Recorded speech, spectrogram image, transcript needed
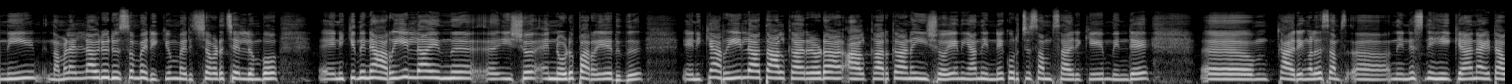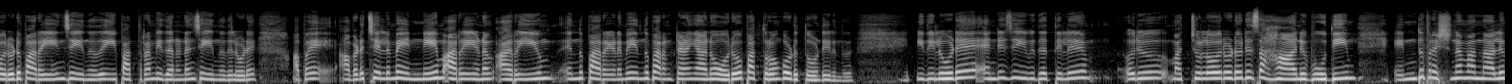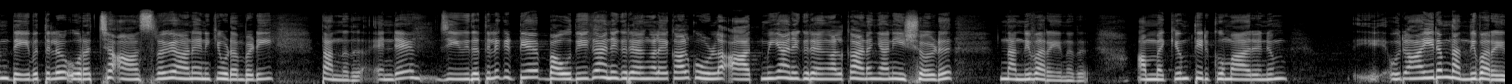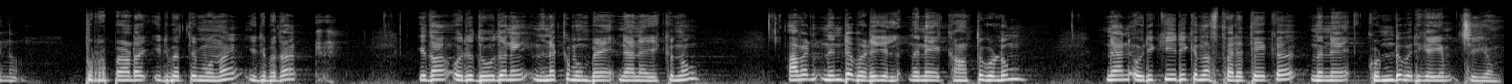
നീ നമ്മളെല്ലാവരും ഒരു ദിവസം മരിക്കും മരിച്ച് അവിടെ ചെല്ലുമ്പോൾ എനിക്ക് നിന്നെ അറിയില്ല എന്ന് ഈശോ എന്നോട് പറയരുത്. എനിക്കറിയില്ലാത്ത ആൾക്കാരോട് ആൾക്കാർക്കാണ് ഈശോയെ ഞാൻ നിന്നെക്കുറിച്ച് സംസാരിക്കുകയും നിന്റെ കാര്യങ്ങൾ നിന്നെ സ്നേഹിക്കാനായിട്ട് അവരോട് പറയുകയും ചെയ്യുന്നത് ഈ പത്രം വിതരണം ചെയ്യുന്നതിലൂടെ. അപ്പോൾ അവിടെ ചെല്ലുമ്പോൾ എന്നെയും അറിയണം അറിയും എന്ന് പറയണമേ എന്ന് പറഞ്ഞിട്ടാണ് ഞാൻ ഓരോ പത്രവും കൊടുത്തുകൊണ്ടിരുന്നത് ഇതിലൂടെ എന്റെ ജീവിതത്തിൽ ഒരു മറ്റുള്ളവരോടൊരു സഹാനുഭൂതിയും എന്ത് പ്രശ്നം വന്നാലും ദൈവത്തിൽ ഉറച്ച ആശ്രയമാണ് എനിക്ക് ഉടമ്പടി തന്നത്. എന്റെ ജീവിതത്തിൽ കിട്ടിയ ഭൗതിക അനുഗ്രഹങ്ങളെക്കാൾ കൂടുതൽ ആത്മീയ അനുഗ്രഹങ്ങൾക്കാണ് ഞാൻ ഈശോയോട് നന്ദി പറയുന്നത്. അമ്മയ്ക്കും തിരുക്കുമാരനും ഒരായിരം നന്ദി പറയുന്നു. പുറപ്പാട് ഇരുപത്തിമൂന്ന് ഇരുപത്. ഇതാ ഒരു ദൂതനെ നിനക്ക് മുമ്പേ ഞാൻ അയക്കുന്നു. അവൻ നിന്റെ വഴിയിൽ നിന്നെ കാത്തുകൊള്ളും. ഞാൻ ഒരുക്കിയിരിക്കുന്ന സ്ഥലത്തേക്ക് നിന്നെ കൊണ്ടുവരികയും ചെയ്യും.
